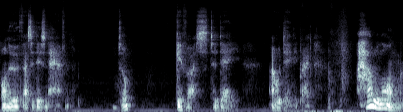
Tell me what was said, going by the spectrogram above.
on earth as it is in heaven. So, give us today our daily bread. How long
